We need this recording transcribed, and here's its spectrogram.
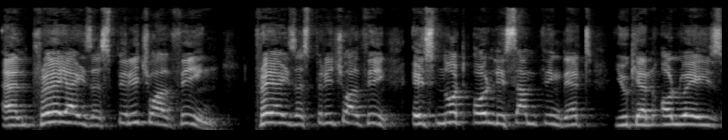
And prayer is a spiritual thing. Prayer is a spiritual thing. It's not only something that you can always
